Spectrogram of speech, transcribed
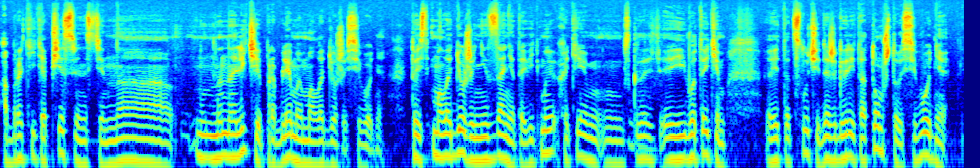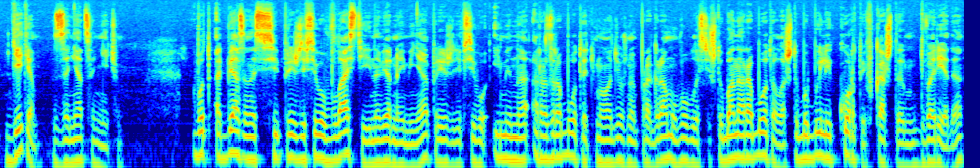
обратить общественности на, ну, на наличие проблемы молодежи сегодня. То есть молодежи не занята, ведь мы хотим сказать, и вот этим, этот случай даже говорит о том, что сегодня детям заняться нечем вот обязанность прежде всего власти и, наверное, меня прежде всего именно разработать молодежную программу в области, чтобы она работала, чтобы были корты в каждом дворе, да,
